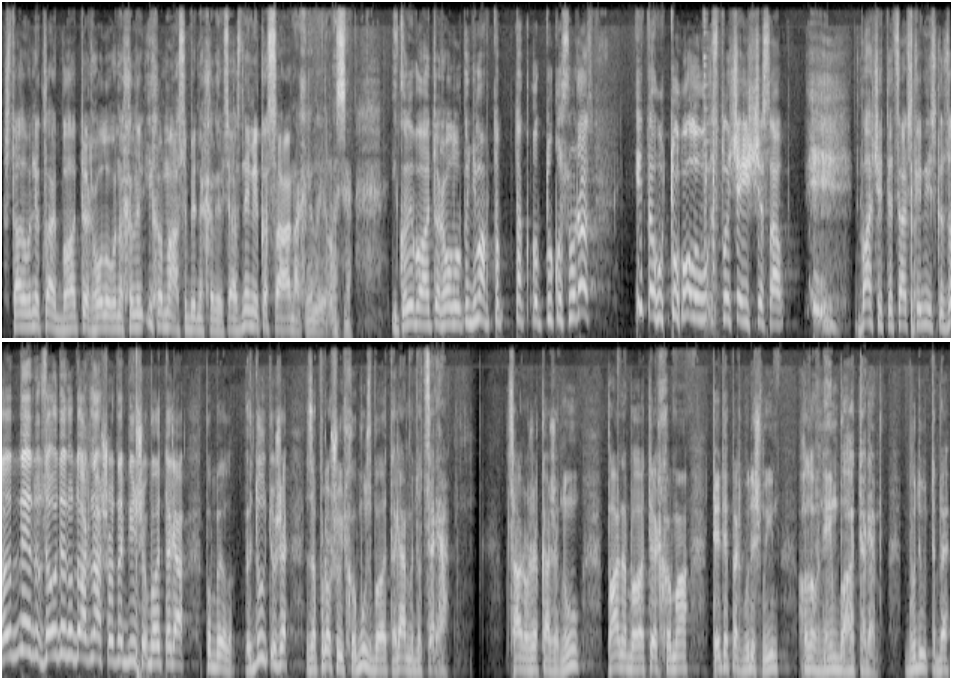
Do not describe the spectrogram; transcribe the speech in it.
Стали вони класть, богатир голову нахилив, і Хома собі нахилився, а з ним і коса нахилилася. І коли богатир голову піднімав, то так об ту косу раз, і ту, голову з плечей іщесав. Бачите, царське військо за один, за один удар нашого найбільшого богатиря побило. Ведуть уже, запрошують Хому з богатирями до царя. Цар уже каже: ну, пане богатир Хома, ти тепер будеш моїм головним богатирем. Буду тебе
